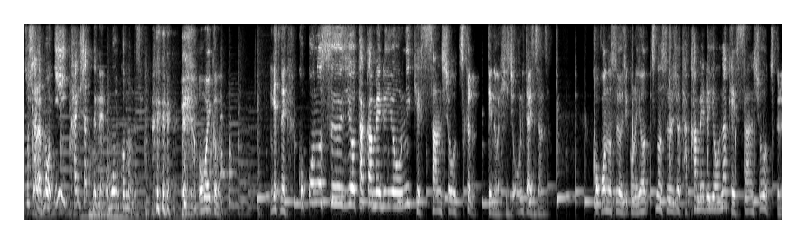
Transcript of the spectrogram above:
そしたらもういい会社ってね、思い込むんですよ。思い込む。ですね、ここの数字を高めるように決算書を作るっていうのが非常に大切なんですよ。ここの数字、この4つの数字を高めるような決算書を作る。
